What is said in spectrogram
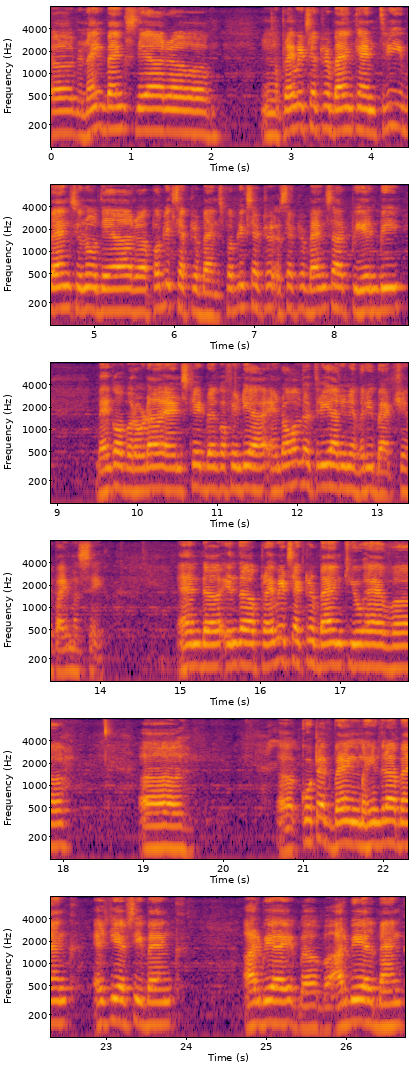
uh, nine banks they are mm, private sector bank and three banks you know they are public sector banks. Public sector sector banks are pnb bank of baroda and state bank of india and all the three are in a very bad shape i must say and uh, in the private sector bank, you have uh, uh, uh, Kotak Bank, Mahindra Bank, HDFC Bank, RBI, uh, RBL Bank,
